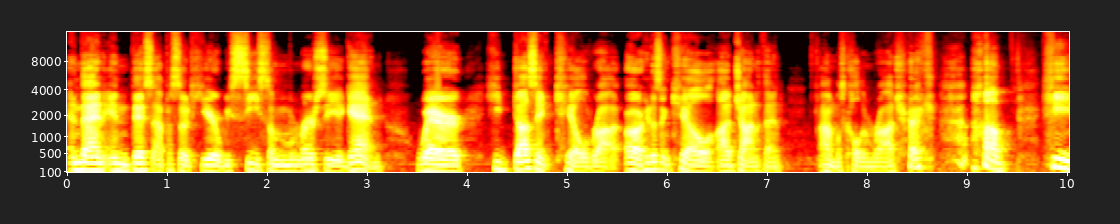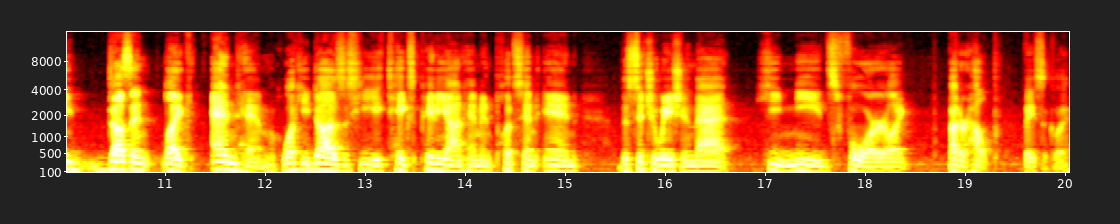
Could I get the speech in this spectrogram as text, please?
And then in this episode here, we see some mercy again, where he doesn't kill Rod, or he doesn't kill uh, Jonathan. I almost called him Roderick. um, he doesn't like end him. What he does is he takes pity on him and puts him in the situation that he needs for like better help, basically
